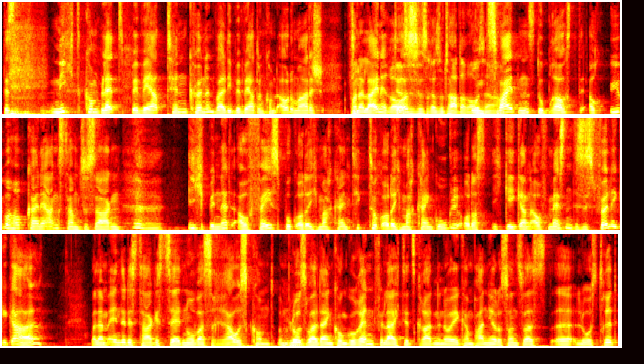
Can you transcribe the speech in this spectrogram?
das nicht komplett bewerten können, weil die Bewertung kommt automatisch von die, alleine raus. Das ist das Resultat daraus. Und ja. zweitens, du brauchst auch überhaupt keine Angst haben zu sagen, ich bin nicht auf Facebook oder ich mache kein TikTok oder ich mache kein Google oder ich gehe gern auf Messen. Das ist völlig egal, weil am Ende des Tages zählt nur, was rauskommt. Und mhm. bloß weil dein Konkurrent vielleicht jetzt gerade eine neue Kampagne oder sonst was äh, lostritt,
